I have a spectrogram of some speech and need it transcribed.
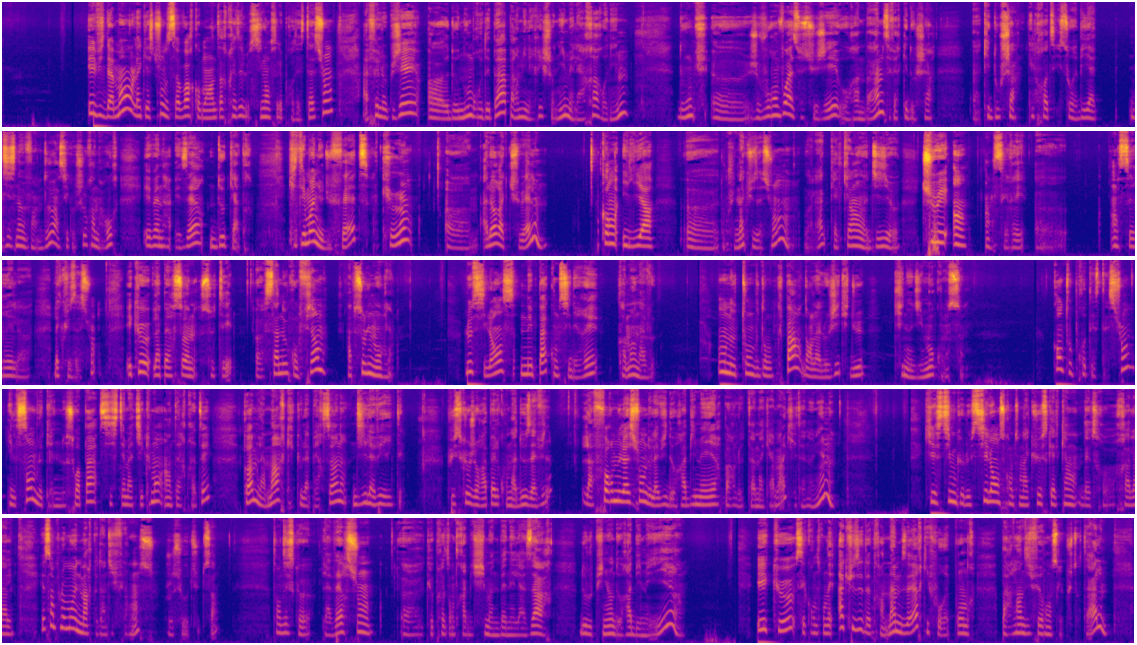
Évidemment, la question de savoir comment interpréter le silence et les protestations a fait l'objet euh, de nombreux débats parmi les Rishonim et les Acharonim. Donc, euh, je vous renvoie à ce sujet au Rambam, Sefer Kedusha, euh, Kedusha Ilchot 19.22 ainsi que Shulchan Aruch et Ben Haezer 2.4, qui témoignent du fait que, euh, à l'heure actuelle, quand il y a euh, donc une accusation, voilà, quelqu'un dit euh, tuer un, insérer, insérer l'accusation, et que la personne se tait, ça ne confirme absolument rien. Le silence n'est pas considéré comme un aveu. On ne tombe donc pas dans la logique du qui ne dit mot consent. Quant aux protestations, il semble qu'elles ne soient pas systématiquement interprétées comme la marque que la personne dit la vérité. Puisque je rappelle qu'on a deux avis, la formulation de l'avis de Rabbi Meir par le Tanakama, qui est anonyme, qui estime que le silence quand on accuse quelqu'un d'être halal est simplement une marque d'indifférence, je suis au-dessus de ça, tandis que la version euh, que présente Rabbi Shimon ben Elazar de l'opinion de Rabbi Meir, et que c'est quand on est accusé d'être un mamzer qu'il faut répondre par l'indifférence la plus totale.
